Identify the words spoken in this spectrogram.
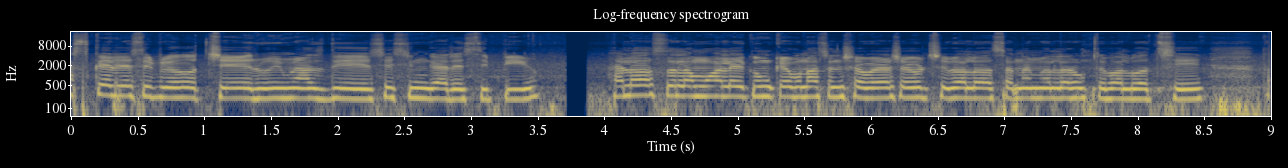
আজকের রেসিপি হচ্ছে রুই মাছ দিয়ে সিসিঙ্গা রেসিপি হ্যালো আসসালামু আলাইকুম, কেমন আছেন সবাই? আশা করছি ভালো আছেন, আমি আল্লাহ মধ্যে ভালো আছি। তো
